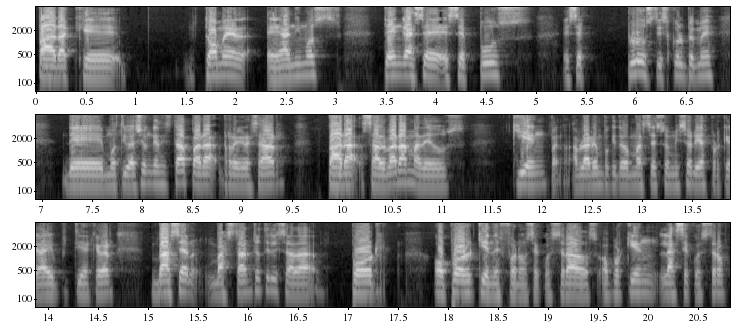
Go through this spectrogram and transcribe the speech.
para que tome eh, ánimos, tenga ese, ese push, ese plus, discúlpeme, de motivación que necesita para regresar, para salvar a Amadeus, quien, bueno, hablaré un poquito más de eso en mis historias porque ahí tiene que ver, va a ser bastante utilizada por o por quienes fueron secuestrados o por quien la secuestró.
